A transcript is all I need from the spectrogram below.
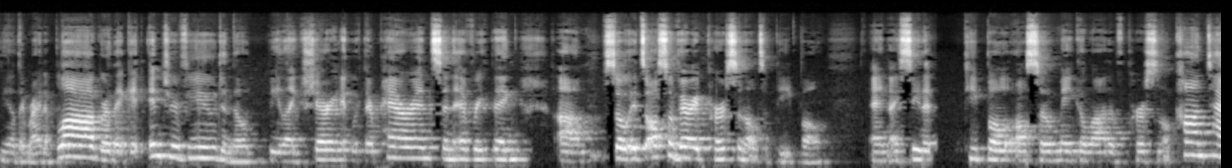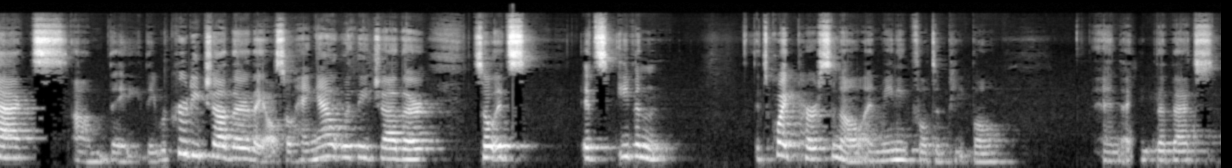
you know, they write a blog or they get interviewed and they'll be like sharing it with their parents and everything. Um, so it's also very personal to people. And I see that people also make a lot of personal contacts. Um, they, they recruit each other. They also hang out with each other. So it's, it's even it's quite personal and meaningful to people and i think that that's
